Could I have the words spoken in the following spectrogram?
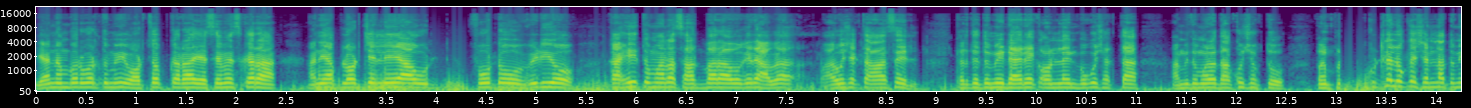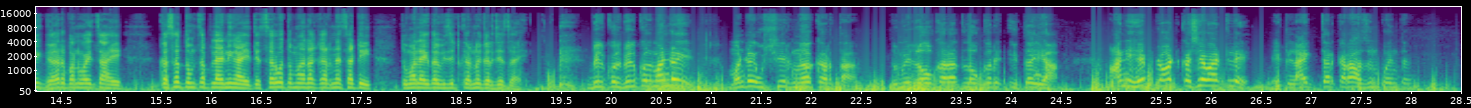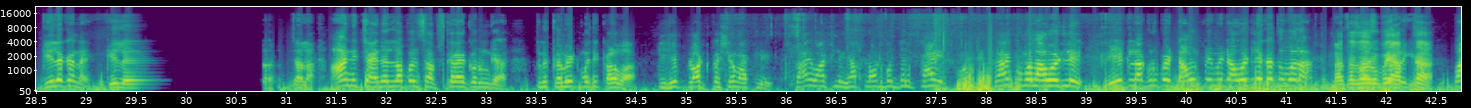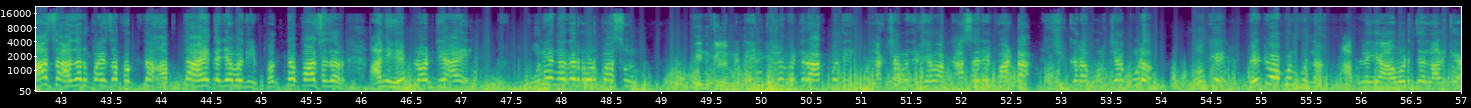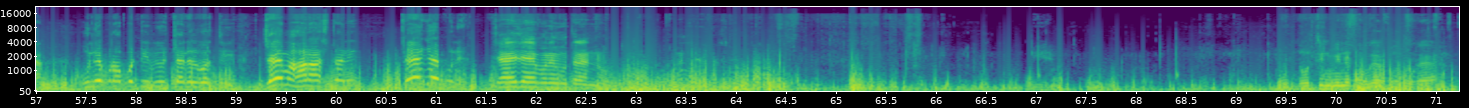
या नंबरवर तुम्ही व्हॉट्सअप करा एस एम एस करा आणि या प्लॉटचे लेआउट फोटो व्हिडिओ काही तुम्हाला सातबारा वगैरे हव्या आवश्यकता असेल तर ते तुम्ही डायरेक्ट ऑनलाईन बघू शकता आम्ही तुम्हाला दाखवू शकतो. पण कुठल्या लोकेशनला तुम्ही घर बनवायचं आहे? कसं तुमचं प्लॅनिंग आहे? ते सर्व तुम्हाला करण्यासाठी तुम्हाला एकदा व्हिजिट करणं गरजेचं आहे. बिलकुल बिलकुल. मंडळी मंडळी उशीर न करता तुम्ही लवकरात लवकर इथं या. आणि हे प्लॉट कसे वाटले? एक लाईक तर करा अजूनपर्यंत. केलं का नाही? केलं. चला. आणि चॅनलला पण सबस्क्राईब करून घ्या. तुम्ही कमेंटमध्ये कळवा की हे प्लॉट कसे वाटले. काय वाटले? ह्या प्लॉटबद्दल काय? म्हणजे काय तुम्हाला आवडले? एक लाख रुपये डाऊन पेमेंट आवडले का तुम्हाला? पाच हजार रुपये. हप्ता. पाच हजार रुपयाचा फक्त हप्ता आहे त्याच्यामध्ये. फक्त पाच हजार. आणि हे प्लॉट जे आहे पुणे नगर रोडपासून तीन किलोमीटर तीन किलोमीटर आतमध्ये. लक्षामध्ये ठेवा कासारे फाटा शिक्रापूरच्या पुढं. ओके भेटू आपण पुन्हा आपल्या या आवडत्या लाडक्या पुणे प्रॉपर्टी न्यूज चॅनल वरती. जय महाराष्ट्र आणि जय जय पुणे. जय जय पुणे मित्रांनो. दो तीन मिनट हो गया बहुत हो गया।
